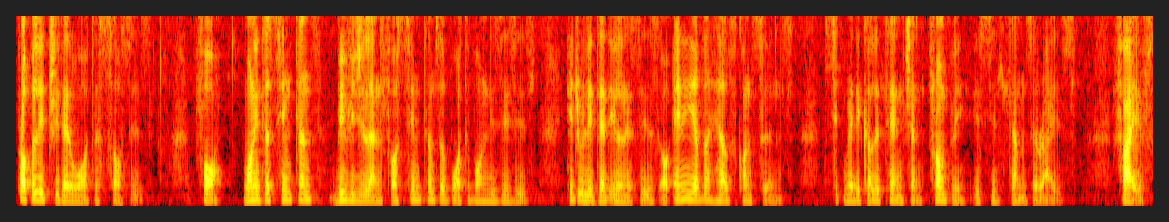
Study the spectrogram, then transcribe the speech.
properly treated water sources. 4. Monitor symptoms. Be vigilant for symptoms of waterborne diseases, heat-related illnesses, or any other health concerns. Seek medical attention promptly if symptoms arise. 5.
